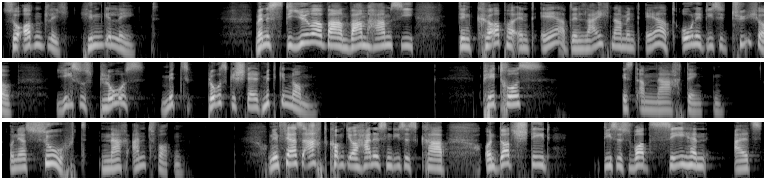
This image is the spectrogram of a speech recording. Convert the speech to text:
so ordentlich hingelegt? Wenn es die Jünger waren, warum haben sie den Körper entehrt, den Leichnam entehrt, ohne diese Tücher, Jesus bloß mit, bloßgestellt mitgenommen. Petrus, ist am Nachdenken und er sucht nach Antworten. Und in Vers 8 kommt Johannes in dieses Grab und dort steht dieses Wort sehen als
